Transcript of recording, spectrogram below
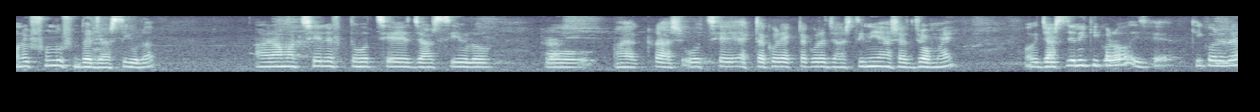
অনেক সুন্দর সুন্দর জার্সিগুলো। আর আমার ছেলের তো হচ্ছে জার্সি হলো ও হ্যাঁ ক্রাশ ও হচ্ছে একটা করে একটা করে জার্সি নিয়ে আসার জমায়। ওই জার্সি জানি কী করো এই যে কী করে রে?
